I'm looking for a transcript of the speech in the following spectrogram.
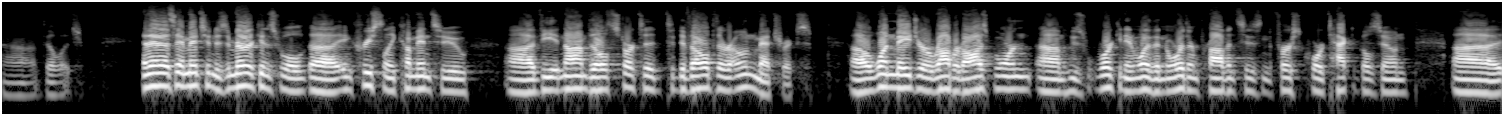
uh, village. And then, as I mentioned, as Americans will uh, increasingly come into uh, Vietnam, they'll start to, to develop their own metrics. Uh, one major, Robert Osborne, um, who's working in one of the northern provinces in the First Corps Tactical Zone, uh,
